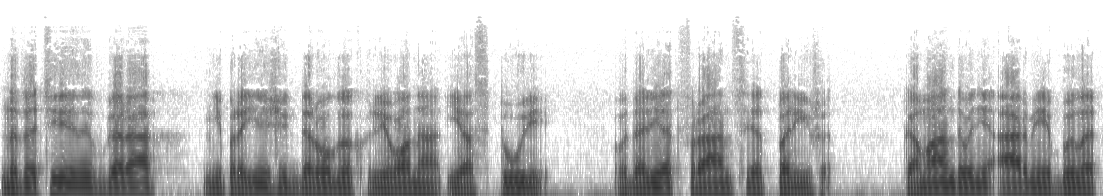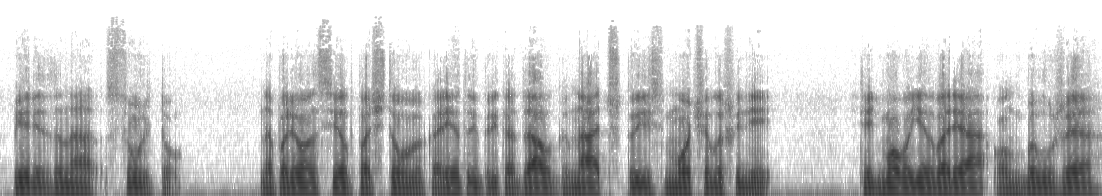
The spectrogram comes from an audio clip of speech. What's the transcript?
на затерянных в горах, непроезжих дорогах Леона и Астурии, вдали от Франции, от Парижа. Командование армии было передано Сульту. Наполеон сел в почтовую карету и приказал гнать, что есть мочи лошадей. 7 января он был уже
